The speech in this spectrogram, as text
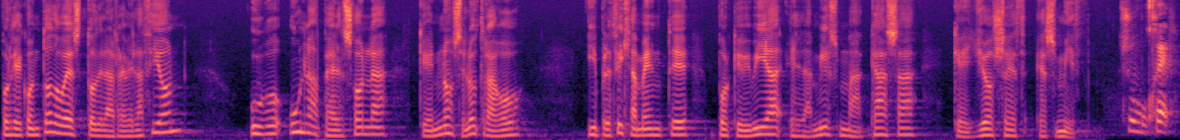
porque con todo esto de la revelación, hubo una persona que no se lo tragó y precisamente porque vivía en la misma casa que Joseph Smith. Su mujer.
